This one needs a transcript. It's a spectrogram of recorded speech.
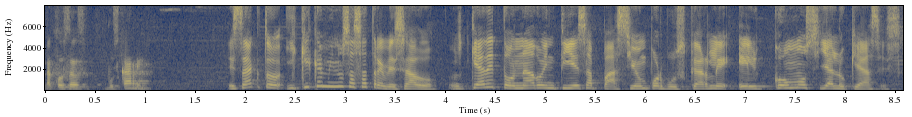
La cosa es buscarlo. Exacto. ¿Y qué caminos has atravesado? ¿Qué ha detonado en ti esa pasión por buscarle el cómo sí a lo que haces?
